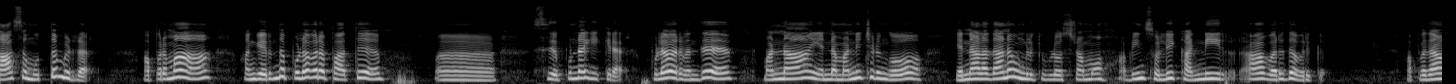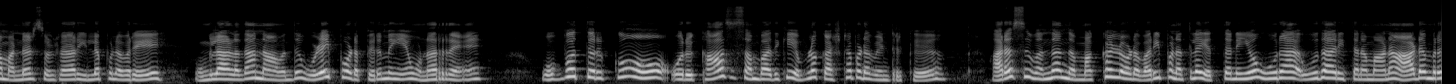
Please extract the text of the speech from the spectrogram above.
காசை முத்தமிடுறார். அப்புறமா அங்கே இருந்த புலவரை பார்த்து புன்னகிக்கிறார். புலவர் வந்து மன்னா என்னை மன்னிச்சிடுங்கோ. என்னால் தானே உங்களுக்கு இவ்வளோ சிரமம்? அப்படின்னு சொல்லி கண்ணீராக வருது அவருக்கு. அப்போ தான் மன்னர் சொல்கிறார் இல்லை புலவரே உங்களால் தான் நான் வந்து உழைப்போட பெருமையை உணர்கிறேன் ஒவ்வொருத்தருக்கும் ஒரு காசு சம்பாதிக்க எவ்வளோ கஷ்டப்பட வேண்டியிருக்கு. அரசு வந்து அந்த மக்களோட வரிப்பணத்தில் எத்தனையோ ஊரா ஊதாரித்தனமான ஆடம்பர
